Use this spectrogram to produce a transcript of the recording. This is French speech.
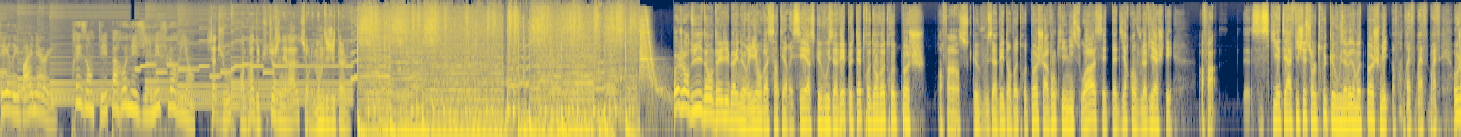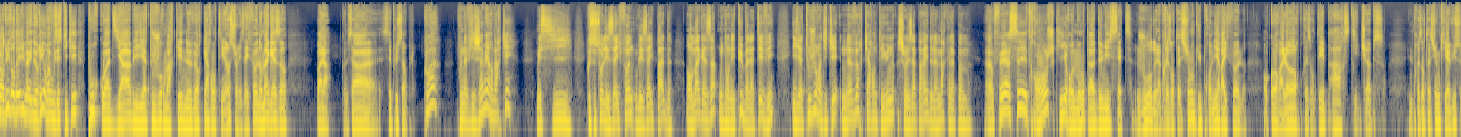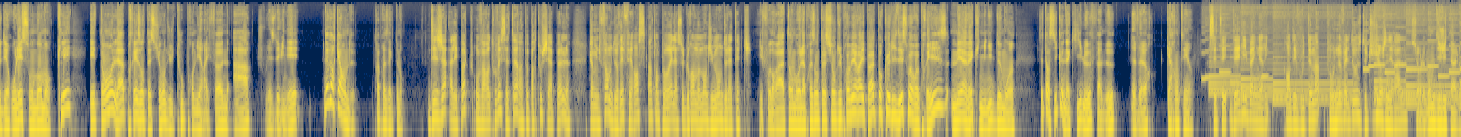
Daily Binary. Présenté par Onésime et Florian. Chaque jour, un brin de culture générale sur le monde digital. Aujourd'hui, dans Daily Binary, on va s'intéresser à ce que vous avez peut-être dans votre poche. Enfin, ce que vous avez dans votre poche avant qu'il n'y soit, c'est-à-dire quand vous l'aviez acheté. Enfin, ce qui était affiché sur le truc que vous avez dans votre poche, mais enfin bref, bref, bref. Aujourd'hui dans Daily Binary, on va vous expliquer pourquoi diable il y a toujours marqué 9h41 sur les iPhones en magasin. Voilà, comme ça, c'est plus simple. Quoi? Vous n'aviez jamais remarqué? Mais si, que ce soit les iPhones ou les iPads, en magasin ou dans les pubs à la TV, il y a toujours indiqué 9h41 sur les appareils de la marque à la pomme. Un fait assez étrange qui remonte à 2007, jour de la présentation du premier iPhone encore alors présenté par Steve Jobs. Une présentation qui a vu se dérouler son moment clé étant la présentation du tout premier iPhone à, je vous laisse deviner, 9h42, très exactement. Déjà à l'époque, on va retrouver cette heure un peu partout chez Apple, comme une forme de référence intemporelle à ce grand moment du monde de la tech. Il faudra attendre la présentation du premier iPad pour que l'idée soit reprise, mais avec une minute de moins. C'est ainsi que naquit le fameux 9h41. C'était Daily Binary Rendez-vous demain pour une nouvelle dose de culture générale sur le monde digital.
